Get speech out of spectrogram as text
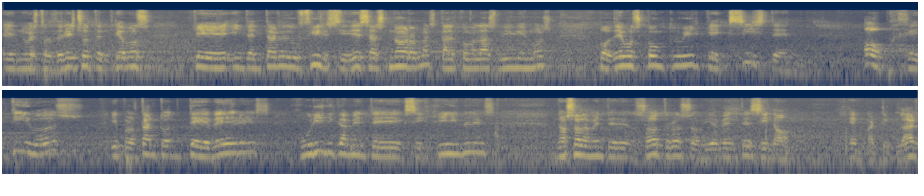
en nuestro derecho tendríamos que intentar deducir si de esas normas, tal como las vivimos, podemos concluir que existen objetivos y por lo tanto deberes jurídicamente exigibles, no solamente de nosotros, obviamente, sino en particular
